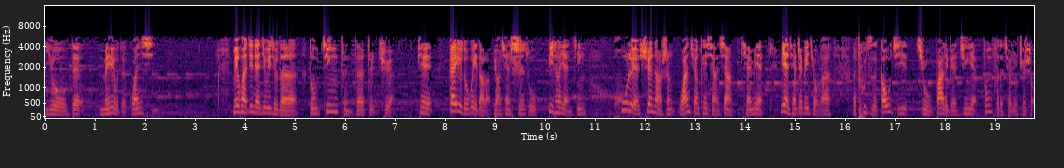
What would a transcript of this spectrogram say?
有的没有的关系。每款经典鸡尾酒的都精准的准确，偏该有的味道了，表现十足。闭上眼睛，忽略喧闹声，完全可以想象前面面前这杯酒了，出自高级酒吧里边经验丰富的调酒之手。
